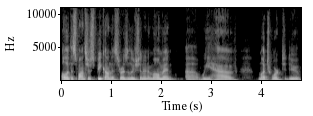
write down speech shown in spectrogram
I'll let the sponsor speak on this resolution in a moment. Uh, we have much work to do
